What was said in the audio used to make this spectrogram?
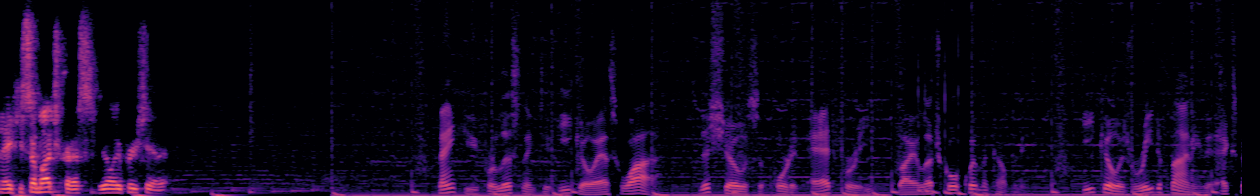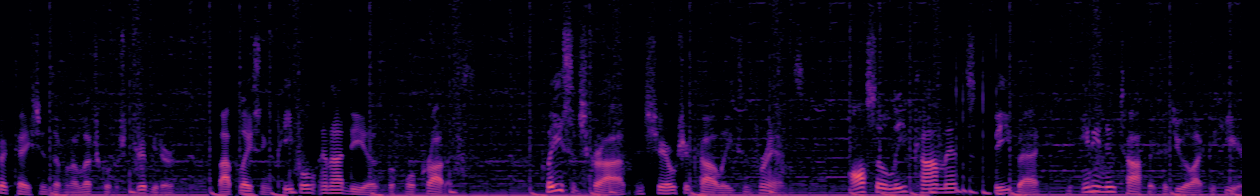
Thank you so much, Chris. Really appreciate it. Thank you for listening to EECO Ask Why. This show is supported ad-free by Electrical Equipment Company. EECO is redefining the expectations of an electrical distributor by placing people and ideas before products. Please subscribe and share with your colleagues and friends. Also leave comments, feedback, and any new topics that you would like to hear.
